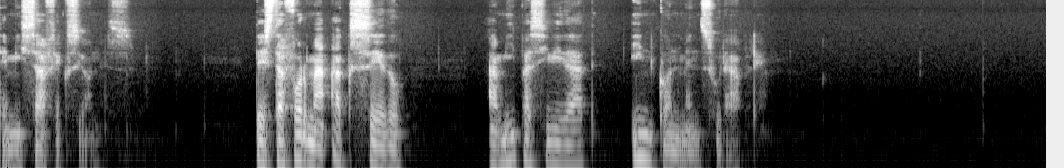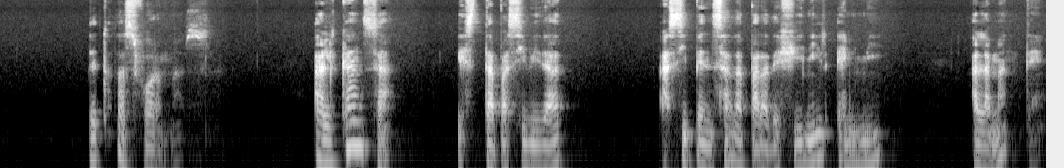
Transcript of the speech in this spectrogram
de mis afecciones. De esta forma accedo a mi pasividad inconmensurable. De todas formas, ¿alcanza esta pasividad así pensada para definir en mí al amante?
